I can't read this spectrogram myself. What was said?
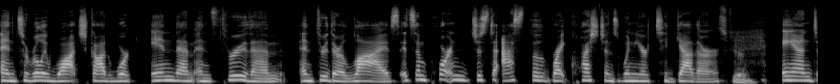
and to really watch God work in them and through them and through their lives, it's important just to ask the right questions when you're together. That's good. And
